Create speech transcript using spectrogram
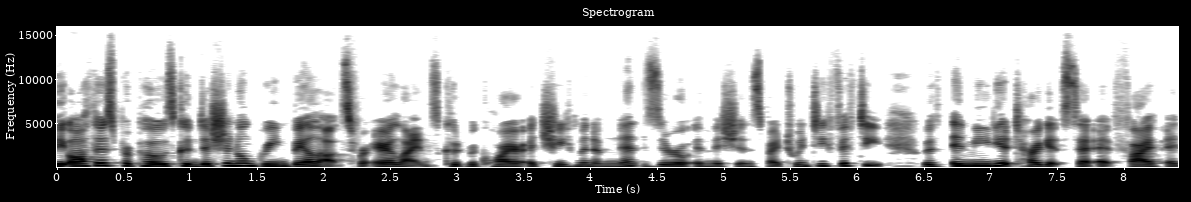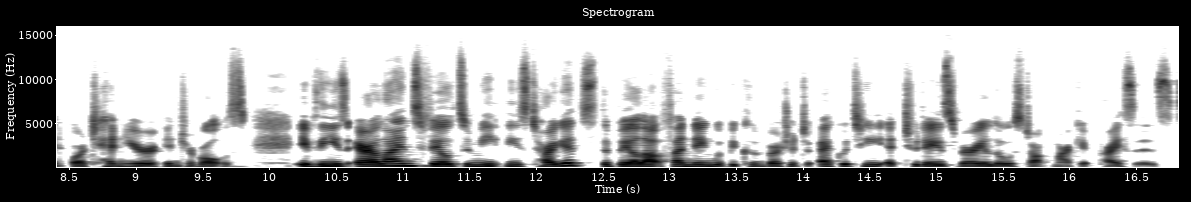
The authors propose conditional green bailouts for airlines could require achievement of net zero emissions by 2050, with immediate targets set at 5 or 10 year intervals. If these airlines fail to meet these targets, the bailout funding would be converted to equity at today's very low stock market prices.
